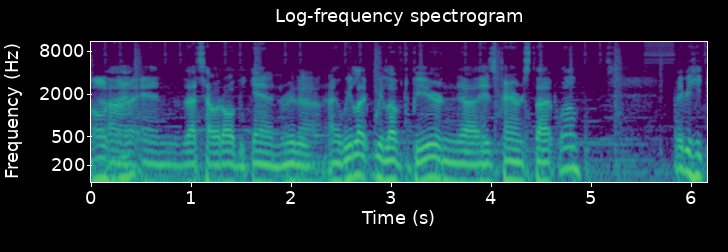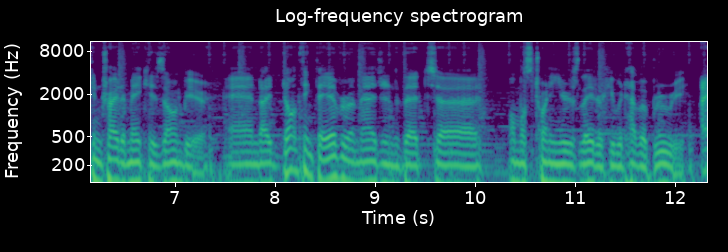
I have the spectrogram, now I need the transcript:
Okay. uh, and that's how it all began. Really, Yeah. uh, we like we loved beer, and uh, his parents thought, well, maybe he can try to make his own beer. And I don't think they ever imagined that uh, almost 20 years later he would have a brewery. I,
